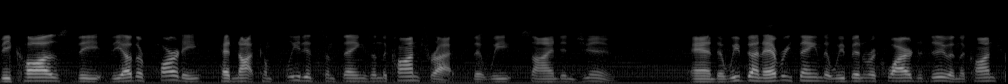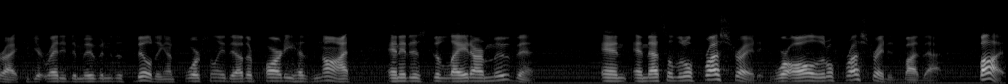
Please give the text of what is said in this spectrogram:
because the, the other party had not completed some things in the contract that we signed in June. And uh, we've done everything that we've been required to do in the contract to get ready to move into this building. Unfortunately, the other party has not, and it has delayed our move in. And, and that's a little frustrating. We're all a little frustrated by that. But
